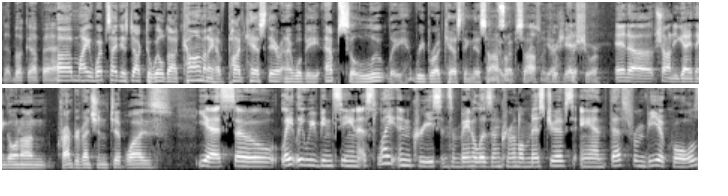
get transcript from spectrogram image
that book up at? Uh, my website is drwill.com, and I have podcasts there, and I will be absolutely rebroadcasting this on awesome. my website. Awesome. Yeah, Appreciate for it. sure. And uh, Sean, do you got anything going on crime prevention tip wise? Yes, so lately we've been seeing a slight increase in some vandalism, criminal mischiefs, and thefts from vehicles.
